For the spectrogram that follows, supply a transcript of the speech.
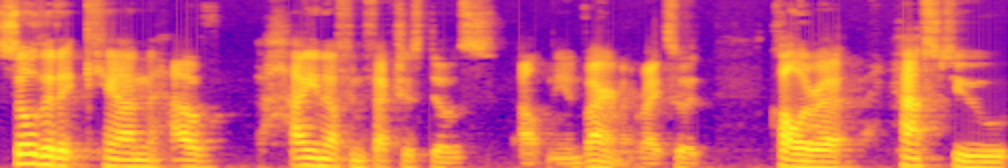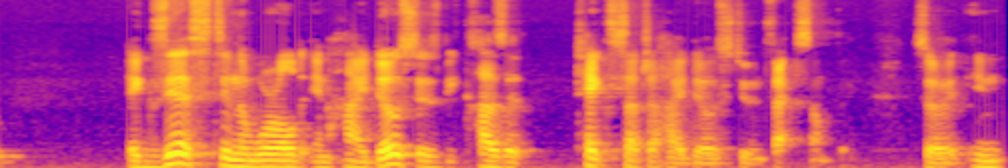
so that it can have high enough infectious dose out in the environment, right? So it, cholera has to exist in the world in high doses because it takes such a high dose to infect something. So in,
